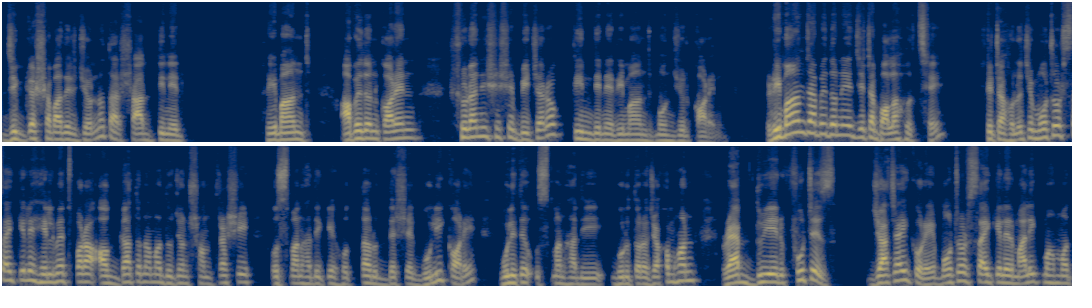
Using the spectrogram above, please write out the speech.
জিজ্ঞাসাবাদের জন্য তার সাত দিনের রিমান্ড আবেদন করেন। শুনানি শেষে বিচারক তিন দিনের রিমান্ড মঞ্জুর করেন। রিমান্ড আবেদনে যেটা বলা হচ্ছে, সেটা হলো যে মোটর সাইকেলে হেলমেট পরা অজ্ঞাতনামা দুজন সন্ত্রাসী ওসমান হাদিকে হত্যার উদ্দেশ্যে গুলি করে। গুলিতে উসমান হাদি গুরুতর জখম হন। র্যাব দুইয়ের ফুটেজ যাচাই করে মোটর সাইকেলের মালিক মোহাম্মদ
